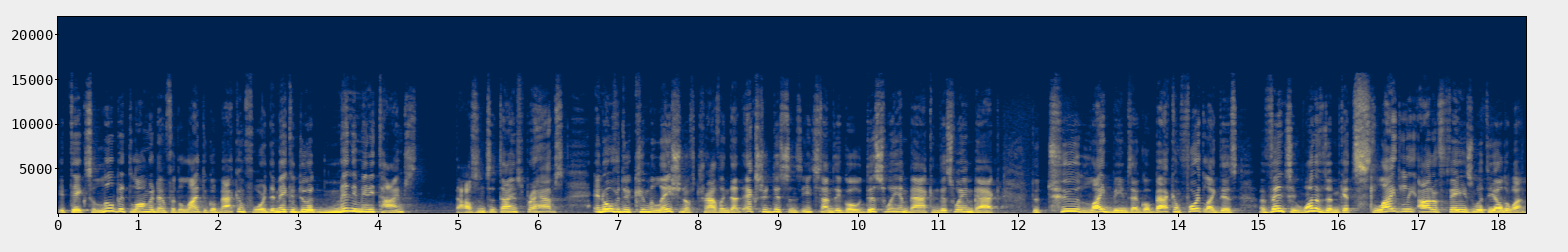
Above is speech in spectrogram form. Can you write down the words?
It takes a little bit longer than for the light to go back and forth. They make it do it many, many times, thousands of times perhaps. And over the accumulation of traveling that extra distance, each time they go this way and back and this way and back, the two light beams that go back and forth like this, eventually one of them gets slightly out of phase with the other one,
